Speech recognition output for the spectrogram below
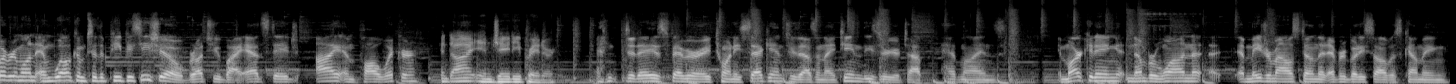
everyone, and welcome to the PPC Show, brought to you by AdStage. I am Paul Wicker, And I am JD Prater. and today is February 22nd, 2019. These are your top headlines in marketing. Number one, a major milestone that everybody saw was coming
